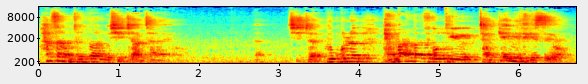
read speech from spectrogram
한 사람 전도하는 거 쉽지 않잖아요. 네? 쉽지. 그 물론 100만 원 가지고 어떻게 참 게임이 되겠어요.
